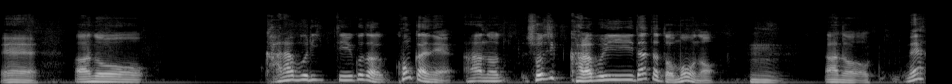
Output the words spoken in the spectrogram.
ええあの空振りっていうことは、今回ね、あの、正直空振りだったと思うの。うん。あの、ね。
